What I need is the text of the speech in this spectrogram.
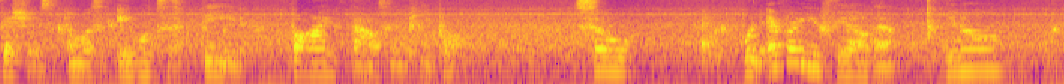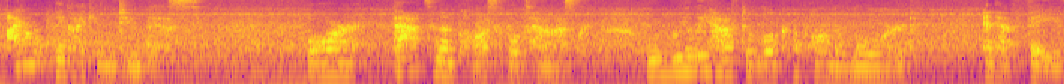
fishes and was able to feed 5,000 people. So whenever you feel that, you know, I don't think I can do this, or that's an impossible task, we really have to look upon the Lord and have faith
